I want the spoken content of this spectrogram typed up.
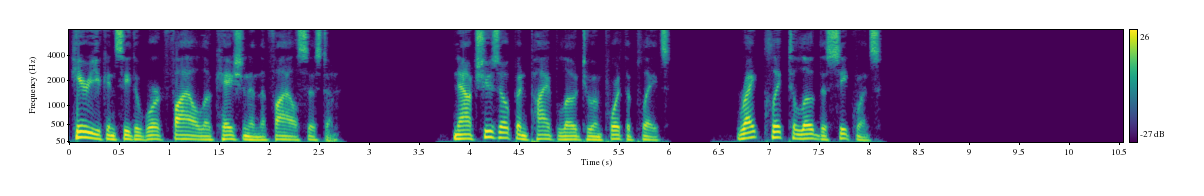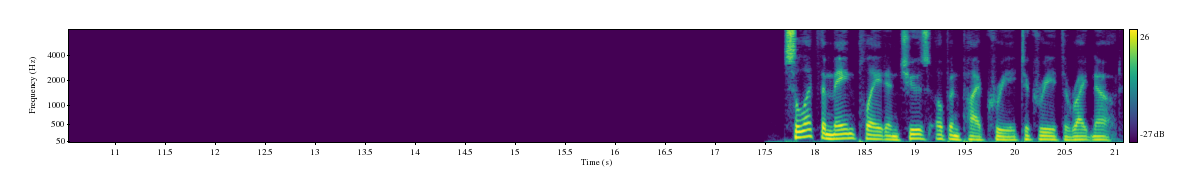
Here you can see the work file location in the file system. Now choose OpenPype Load to import the plates. Right click to load the sequence. Select the main plate and choose OpenPype Create to create the write node.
